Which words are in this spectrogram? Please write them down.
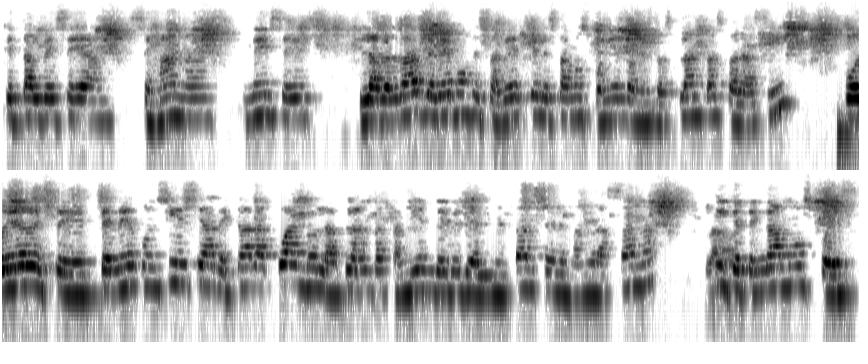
que tal vez sean semanas, meses. La verdad debemos de saber qué le estamos poniendo a nuestras plantas para así poder este, tener conciencia de cada cuándo la planta también debe de alimentarse de manera sana y que tengamos pues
